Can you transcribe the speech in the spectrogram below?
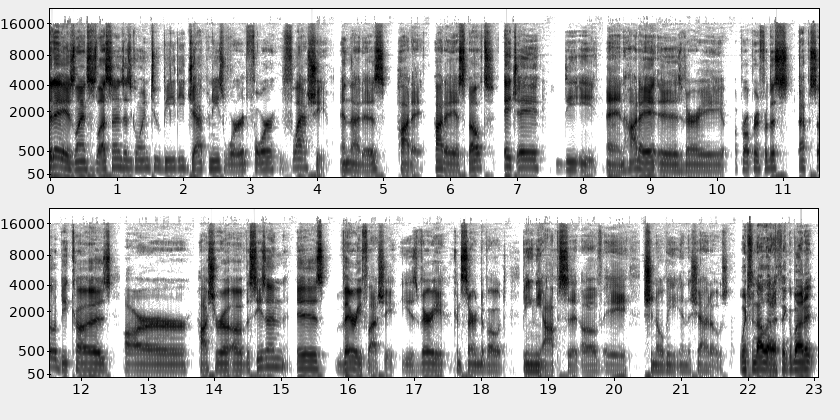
Today's Lance's Lessons is going to be the Japanese word for flashy, and that is hade. Hade is spelt H A D E, and hade is very appropriate for this episode because our Hashira of the season is very flashy. He is very concerned about being the opposite of a shinobi in the shadows. Which now that I think about it,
